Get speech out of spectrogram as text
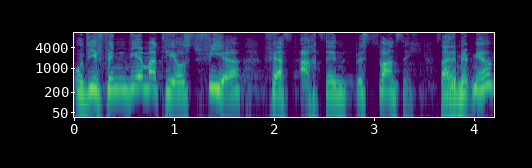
Und die finden wir in Matthäus 4, Vers 18 bis 20. Seid ihr mit mir?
